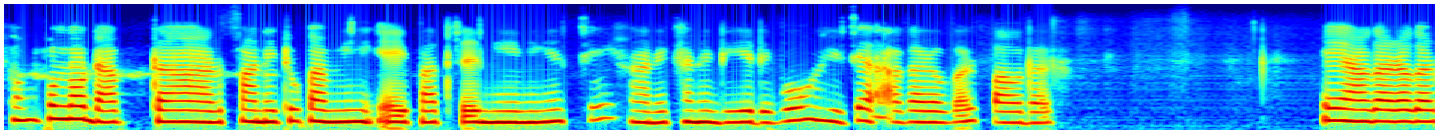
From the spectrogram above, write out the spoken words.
সম্পূর্ণ ডাবটা আর পানিটুকু আমি এই পাত্রে নিয়ে নিয়েছি। আর এখানে দিয়ে দেব এই যে আগার আগার পাউডার এই আগার আগার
